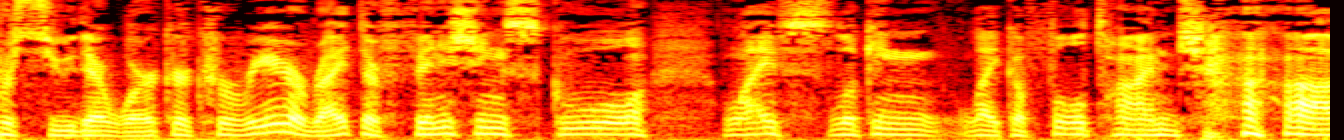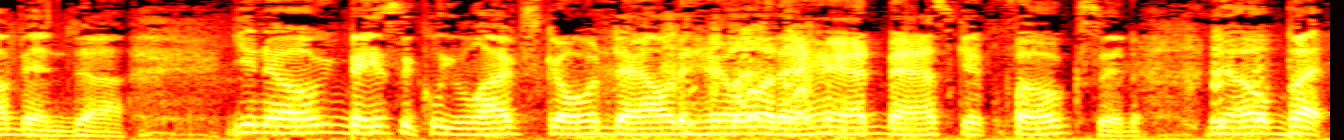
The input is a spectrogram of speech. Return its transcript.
pursue their work or career, right? They're finishing school. Life's looking like a full-time job and, uh, you know, basically life's going downhill in a handbasket, folks. And no, but,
